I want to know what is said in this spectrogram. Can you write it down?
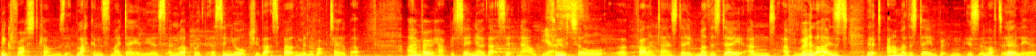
big frost comes that blackens my dahlias, and up with us in Yorkshire, that's about the middle of October. I'm very happy to say, no, that's it now, Yes. through till uh, Valentine's Day, Mother's Day, and I've realised that our Mother's Day in Britain is a lot earlier.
